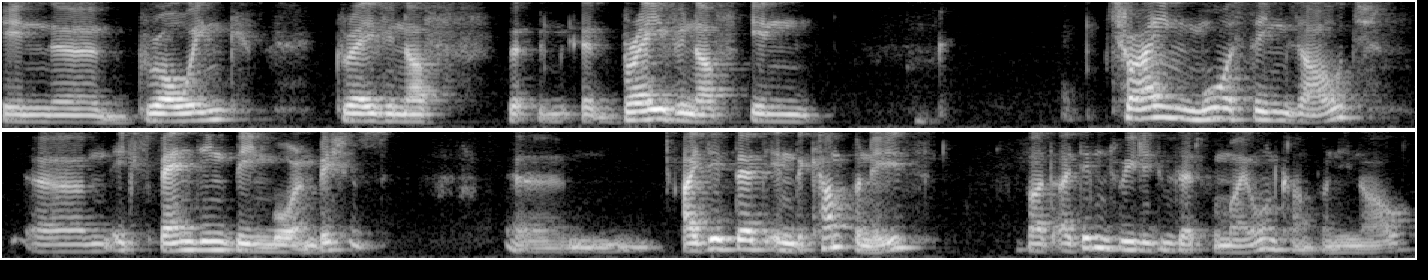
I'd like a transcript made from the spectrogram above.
in uh, growing, brave enough, uh, brave enough in trying more things out, um, expanding, being more ambitious. Um, I did that in the companies, but I didn't really do that for my own company now.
